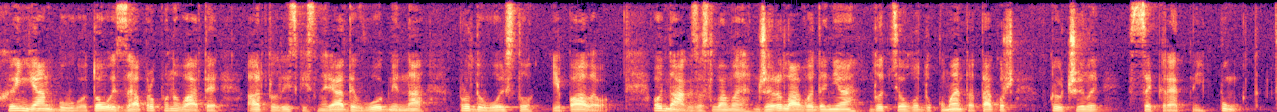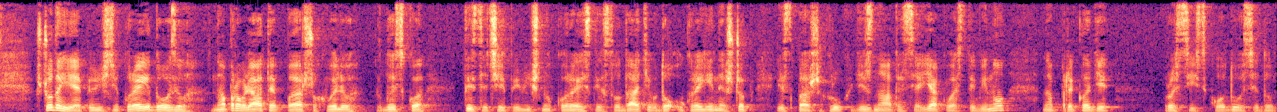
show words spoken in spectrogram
Пхеньян був готовий запропонувати артилерійські снаряди в обмін на продовольство і паливо. Однак, за словами джерела видання, до цього документа також включили секретний пункт, що дає Північній Кореї дозвіл направляти першу хвилю близько тисячі північнокорейських солдатів до України, щоб із перших рук дізнатися, як вести війну на прикладі російського досвіду.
